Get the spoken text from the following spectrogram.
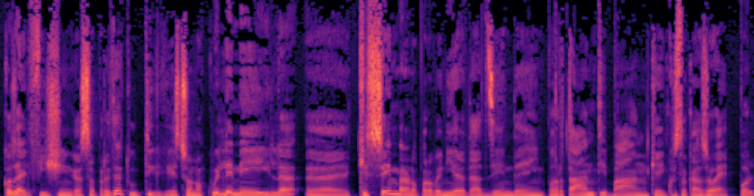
Cos'è il phishing? Saprete tutti che sono quelle mail eh, che sembrano provenire da aziende importanti, banche, in questo caso Apple,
